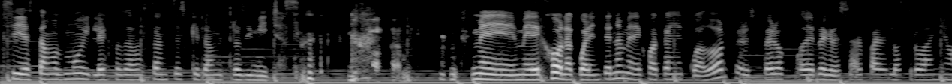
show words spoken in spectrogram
Sí, estamos muy lejos, a bastantes kilómetros y millas. me, dejó, la cuarentena me dejó acá en Ecuador, pero espero poder regresar para el otro año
